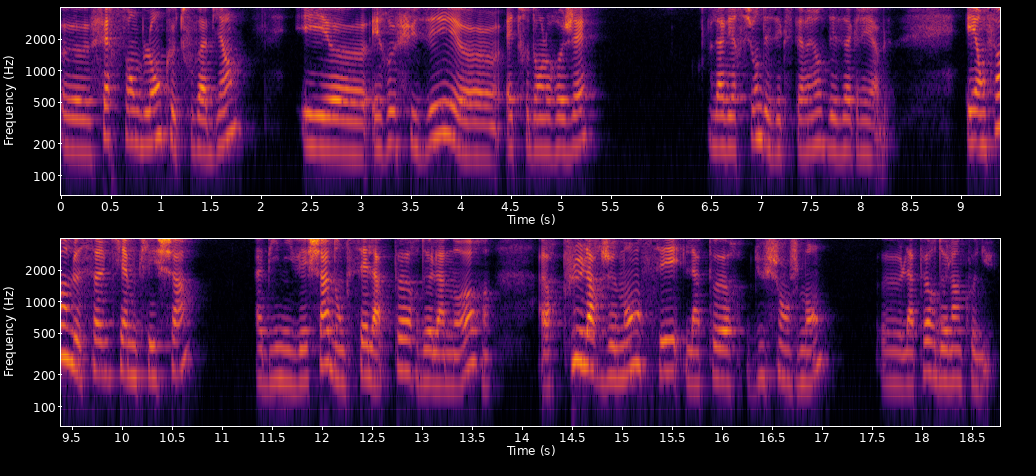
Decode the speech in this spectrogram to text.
faire semblant que tout va bien et, refuser être dans le rejet l'aversion des expériences désagréables. Et enfin, le cinquième klesha, abhinivesha, donc c'est la peur de la mort. Alors plus largement, c'est la peur du changement, euh, la peur de l'inconnu.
